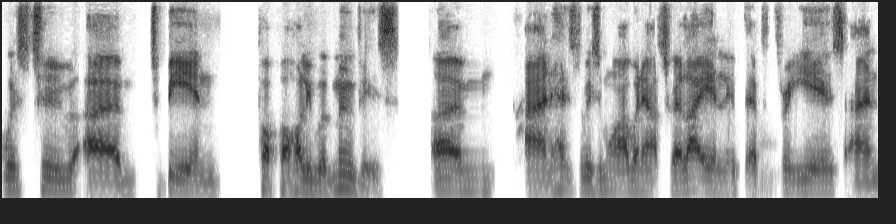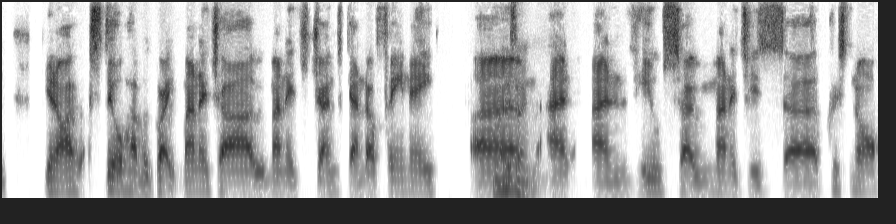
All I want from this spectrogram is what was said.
was to um, to be in proper Hollywood movies. Um, and hence the reason why I went out to LA and lived there for three years. And you know, I still have a great manager. We managed James Gandolfini, um, Amazing. And and he also manages uh, Chris North,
